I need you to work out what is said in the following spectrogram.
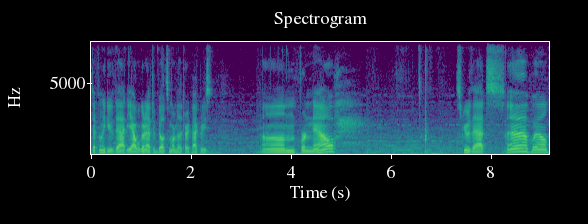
Definitely do that. Yeah, we're going to have to build some more military factories. Um, for now, Screw that. Uh, well,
